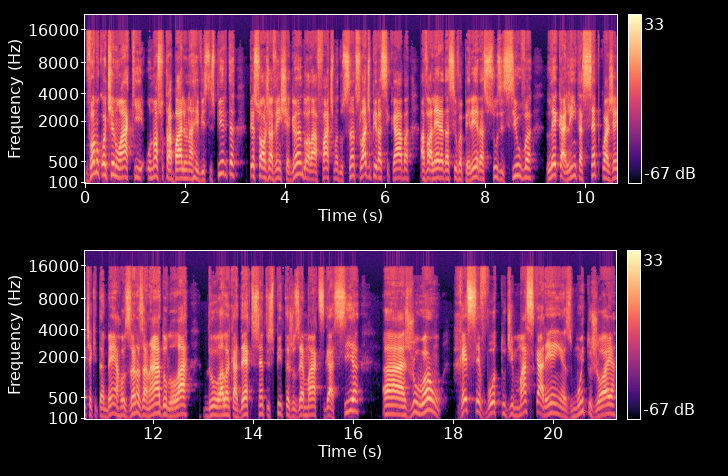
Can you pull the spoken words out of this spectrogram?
vamos continuar aqui o nosso trabalho na Revista Espírita. O pessoal já vem chegando, olha lá, a Fátima dos Santos, lá de Piracicaba, a Valéria da Silva Pereira, a Suzy Silva, Lê Carlin está sempre com a gente aqui também, a Rosana Zanado, lá do Allan Kardec, do Centro Espírita José Marques Garcia, a João Recevoto de Mascarenhas, muito joia,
